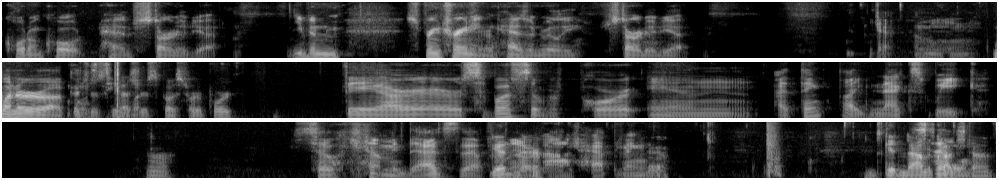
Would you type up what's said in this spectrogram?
quote unquote have started yet. Even spring training hasn't really started yet. Yeah, I mean, when are uh, pitchers we'll catchers supposed to report? They are supposed to report in, I think, like next week. Huh. So I mean, that's definitely not happening. Yeah. It's getting down so, to touchdown.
